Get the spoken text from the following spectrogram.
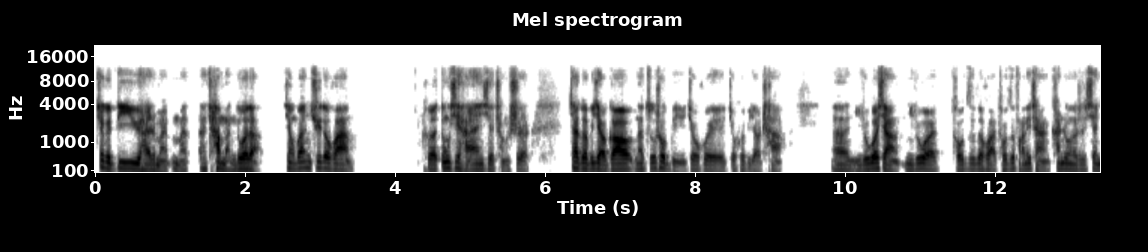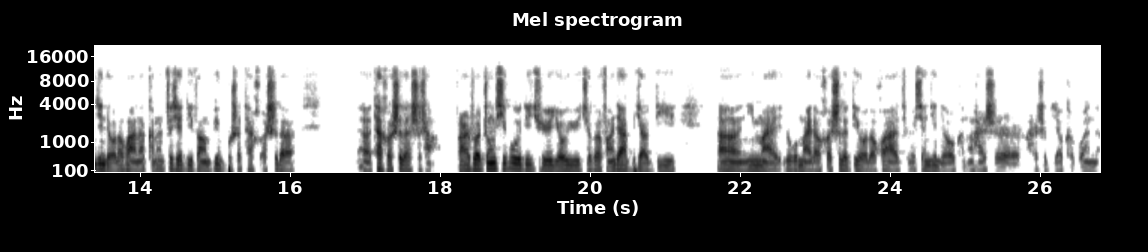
这个地域还是蛮蛮差蛮多的。像湾区的话，和东西海岸一些城市，价格比较高，那租售比就会就会比较差。呃，你如果想你如果投资的话，投资房地产看中的是现金流的话，那可能这些地方并不是太合适的，呃，太合适的市场。反而说中西部地区，由于这个房价比较低，呃，你买如果买到合适的地 l 的话，这个现金流可能还是还是比较可观的。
